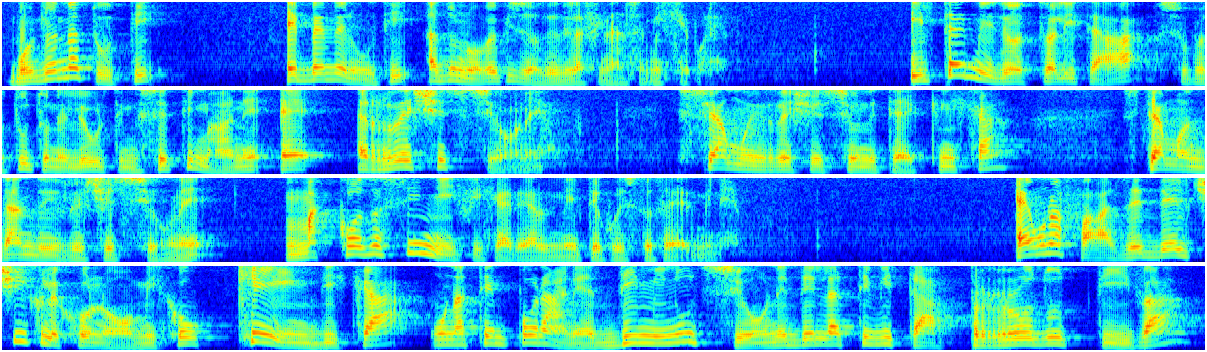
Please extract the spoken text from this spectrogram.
Buongiorno a tutti e benvenuti ad un nuovo episodio della Finanza Amichevole. Il termine di attualità, soprattutto nelle ultime settimane, è recessione. Siamo in recessione tecnica, stiamo andando in recessione, ma cosa significa realmente questo termine? È una fase del ciclo economico che indica una temporanea diminuzione dell'attività produttiva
